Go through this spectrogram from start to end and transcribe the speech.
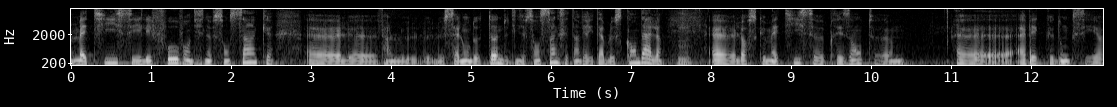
Matisse et les Fauves en 1905, le, enfin, le, salon d'automne de 1905, c'est un véritable scandale. Hmm. lorsque Matisse présente euh, avec donc ces, euh,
